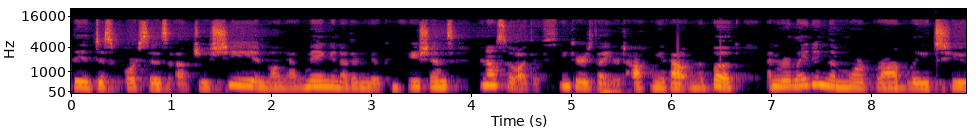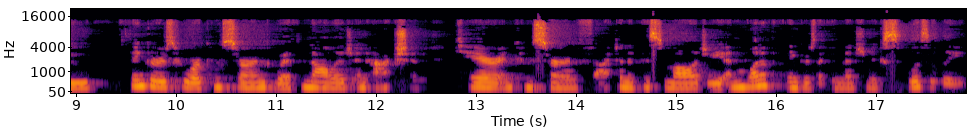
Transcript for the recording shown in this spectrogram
the discourses of Zhu Xi and Wang Yangming and other Neo-Confucians, and also other thinkers that you're talking about in the book, and relating them more broadly to thinkers who are concerned with knowledge and action care and concern, fact and epistemology. And one of the thinkers that you mentioned explicitly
